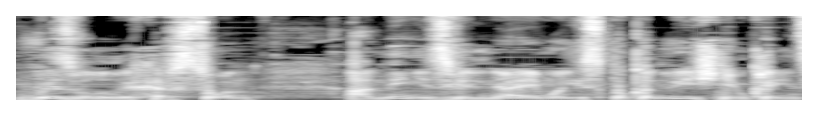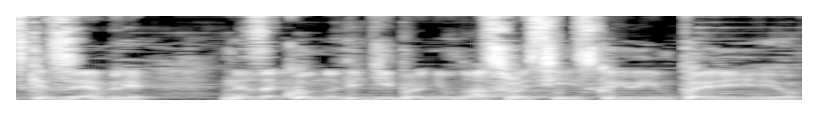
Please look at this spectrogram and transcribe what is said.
визволили Херсон, а нині звільняємо і споконвічні українські землі, незаконно відібрані в нас Російською імперією.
